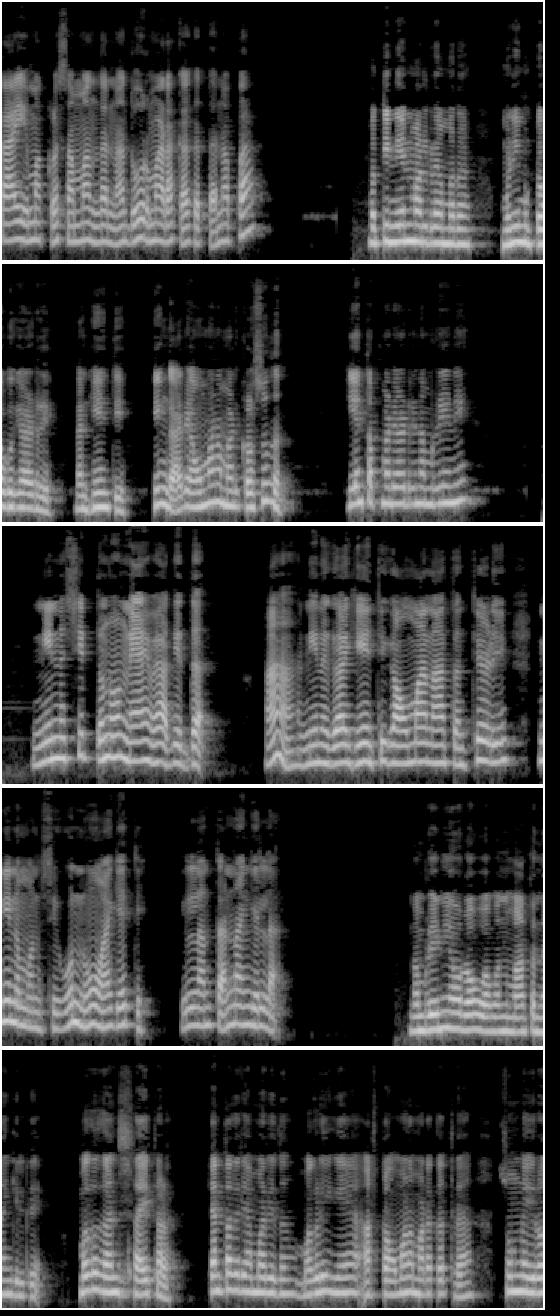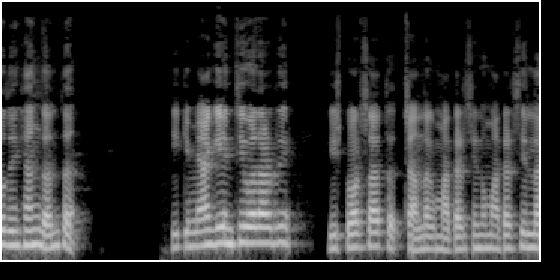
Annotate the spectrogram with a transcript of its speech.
ತಾಯಿ ಮಕ್ಕಳ ಸಂಬಂಧನ ದೂರ ಮಾಡಕ್ಕಾಗತ್ತನಪ್ಪ. ಮತ್ತೆ ಇನ್ನೇನ್ ಮಾಡ್ರಿ ಅಮ್ಮರ? ಮನಿ ಮುಟ್ಟ ಹೋಗ್ಯಾಳ್ರಿ ಹೇಳ್ರಿ ನನ್ನ ಹೆಂಡತಿ. ಹಿಂಗಾರಿ ಅವಮಾನ ಮಾಡಿ ಕಳ್ಸೋದು? ಏನ್ ತಪ್ಪು ಮಾಡಿ ಹೇಳ್ರಿ ನಮ್ಮ ರೀನಿ ನಿನ್ನ ಸಿಟ್ಟನು ನ್ಯಾಯವಾಗಿದ್ದ ಹ ನಿನಗ ಹೆಂಡತಿಗೆ ಅವಮಾನ ಅಂತ ಹೇಳಿ ನಿನ್ನ ಮನಸ್ಸಿಗೂ ನೋವಾಗೈತಿ ಇಲ್ಲ ಅಂತ ಅನ್ನಂಗಿಲ್ಲ. ನಮ್ಮ ರೇಣಿ ಅವ್ರ ಒಂದು ಮಾತನ್ನಂಗಿಲ್ರಿ ಮಗಗ ಅನ್ಸಿ ಸಾಯ್ತಾಳ. ಎಂತದ್ರಿ ಅಮ್ಮ ಇದು? ಮಗಳಿಗೆ ಅಷ್ಟು ಅವಮಾನ ಮಾಡಕತ್ರ ಸುಮ್ಮನೆ ಇರೋದು ಹೆಂಗಂತ ಈಗ ಮ್ಯಾಗ ಏನ್ ಜೀವದಾಳ್ರಿ? ಇಷ್ಟು ವರ್ಷ ಆತು ಚಂದಾಗ ಮಾತಾಡ್ಸಿನೂ ಮಾತಾಡ್ಸಿಲ್ಲ.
